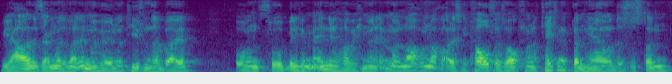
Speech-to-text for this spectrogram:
Ja, und ich sag mal, da waren immer Höhen und Tiefen dabei. Und so bin ich am Ende, habe ich mir immer nach und nach alles gekauft, also auch von der Technik dann her. Und das ist dann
